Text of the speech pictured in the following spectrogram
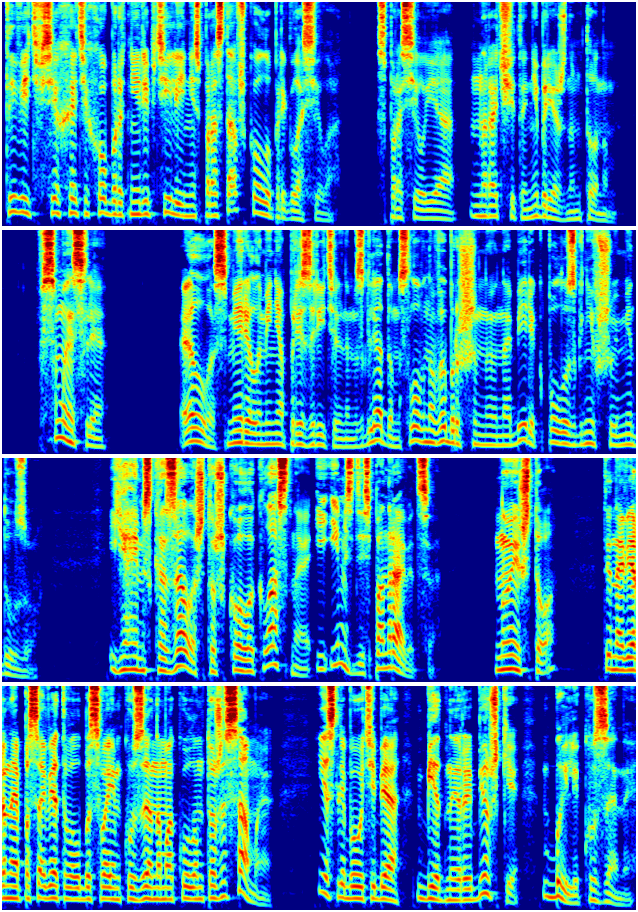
«Ты ведь всех этих оборотней рептилий неспроста в школу пригласила?» — спросил я нарочито небрежным тоном. «В смысле?» Элла смерила меня презрительным взглядом, словно выброшенную на берег полусгнившую медузу. «Я им сказала, что школа классная, и им здесь понравится. Ну и что? Ты, наверное, посоветовал бы своим кузенам-акулам то же самое, если бы у тебя, бедные рыбешки, были кузены.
